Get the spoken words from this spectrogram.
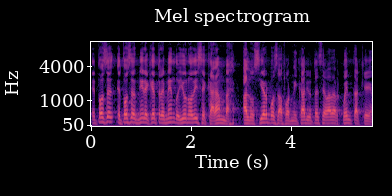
Entonces, entonces, mire qué tremendo. Y uno dice, caramba, a los siervos a fornicar, y usted se va a dar cuenta que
